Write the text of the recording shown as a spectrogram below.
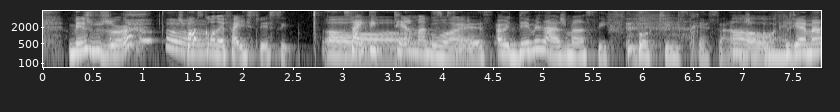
Mais je vous jure, je pense qu'on a failli se laisser. Ça a été tellement difficile. Ouais. Un déménagement, c'est fucking stressant. Oh, genre, ouais. Vraiment,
